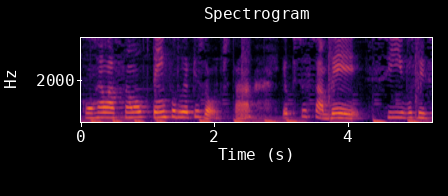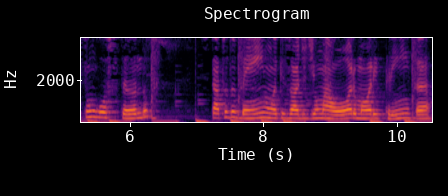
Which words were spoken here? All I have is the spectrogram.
com relação ao tempo do episódio, tá? Eu preciso saber se vocês estão gostando, se tá tudo bem, um episódio de uma hora, uma hora e trinta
